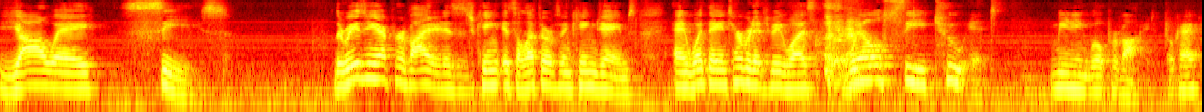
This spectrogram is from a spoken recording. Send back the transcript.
Yahweh sees. The reason you have provided is it's, King, it's a leftover from King James, and what they interpreted it to be was, will see to it, meaning will provide. Okay?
